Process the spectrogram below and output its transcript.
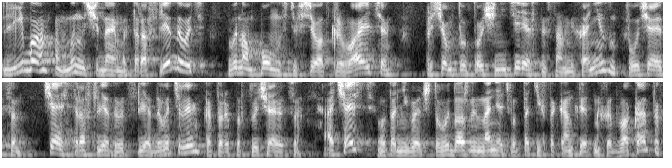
Либо мы начинаем это расследовать, вы нам полностью все открываете. Причем тут очень интересный сам механизм. Получается, часть расследуют следователи, которые подключаются, а часть, вот они говорят, что вы должны нанять вот таких-то конкретных адвокатов,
